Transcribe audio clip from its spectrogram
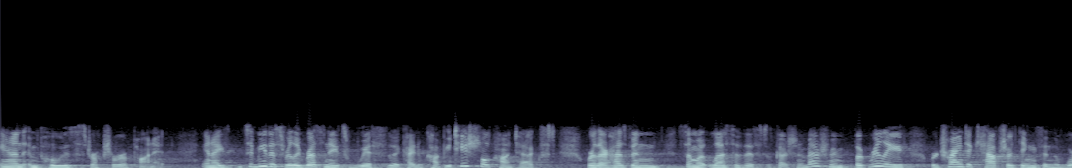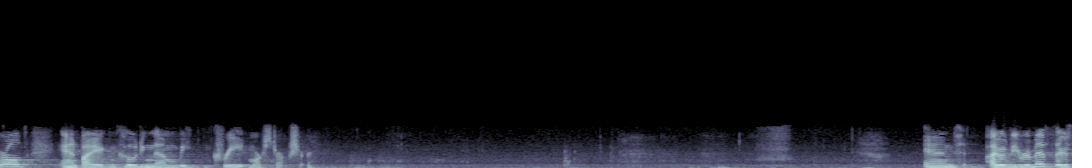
and impose structure upon it. And I, to me, this really resonates with the kind of computational context where there has been somewhat less of this discussion of measurement, but really we're trying to capture things in the world, and by encoding them, we create more structure. And I would be remiss, there's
